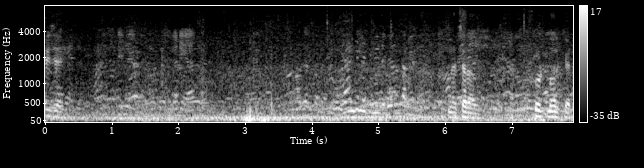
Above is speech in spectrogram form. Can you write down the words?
এই যে natural fruit market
